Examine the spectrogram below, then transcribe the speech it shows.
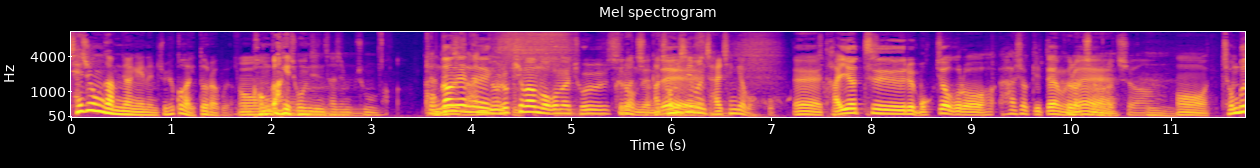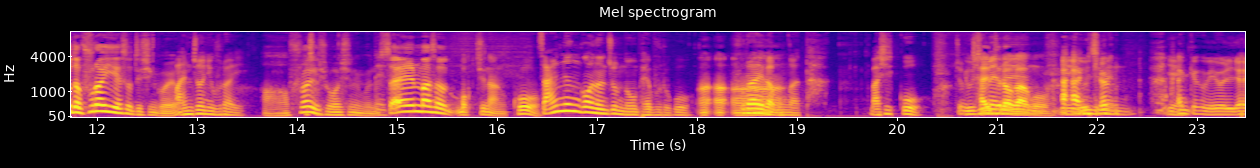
체중 감량에는 좀 효과가 있더라고요. 건강에 좋은지는 사실 좀 건강에는 그렇게만 먹으면 좋을 수는 그렇죠. 없는데. 아, 점심은 잘 챙겨 먹고. 네, 다이어트를 목적으로 하셨기 때문에. 그렇죠, 그렇죠. 어, 전부 다 후라이에서 드신 거예요? 완전히 후라이. 아, 후라이 좋아하시는군요. 네. 삶아서 먹진 않고. 삶는 거는 좀 너무 배부르고 아, 아, 아. 후라이가 뭔가 딱 맛있고 좀잘 요즘에는- 들어가고. 예, 요즘엔 예. 안경 왜 올려?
